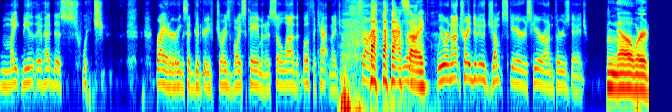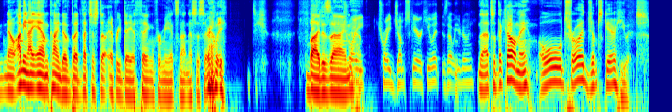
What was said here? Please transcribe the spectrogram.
might be that they've had to switch Brian Irving said, "Good grief!" Troy's voice came and it was so loud that both the cat and I jumped. Sorry, Sorry. Not, we were not trying to do jump scares here on Thursday. No, we're no. I mean, I am kind of, but that's just a everyday a thing for me. It's not necessarily by design. Troy, Troy jump scare Hewitt. Is that what you're doing? That's what they call me, old Troy jump scare Hewitt.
